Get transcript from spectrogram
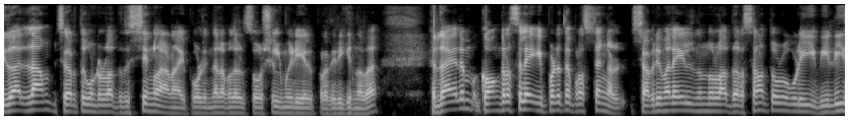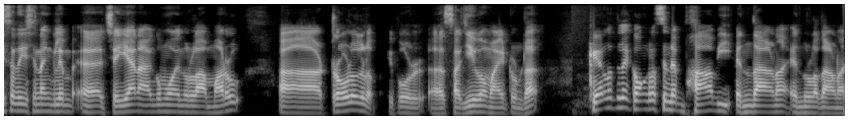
ഇതെല്ലാം ചേർത്തുകൊണ്ടുള്ള ദൃശ്യങ്ങളാണ് ഇപ്പോൾ ഇന്നലെ മുതൽ സോഷ്യൽ മീഡിയയിൽ പ്രചരിക്കുന്നത് എന്തായാലും കോൺഗ്രസിലെ ഇപ്പോഴത്തെ പ്രശ്നങ്ങൾ ശബരിമലയിൽ നിന്നുള്ള ദർശനത്തോടുകൂടി വി ഡി സതീശനെങ്കിലും ചെയ്യാനാകുമോ എന്നുള്ള മറു ട്രോളുകളും ഇപ്പോൾ സജീവമായിട്ടുണ്ട്. കേരളത്തിലെ കോൺഗ്രസിന്റെ ഭാവി എന്താണ് എന്നുള്ളതാണ്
